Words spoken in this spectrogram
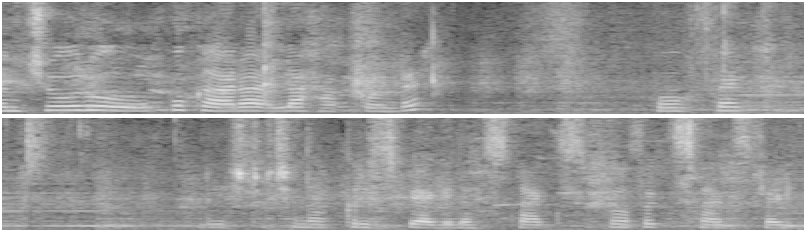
ಒಂಚೂರು ಉಪ್ಪು, ಖಾರ ಎಲ್ಲ ಹಾಕ್ಕೊಂಡ್ರೆ ಪರ್ಫೆಕ್ಟ್ ಎಷ್ಟು ಚೆನ್ನಾಗಿ ಕ್ರಿಸ್ಪಿ ಆಗಿದೆ. ಸ್ನ್ಯಾಕ್ಸ್ ಪರ್ಫೆಕ್ಟ್ ಸ್ನ್ಯಾಕ್ಸ್ ರೆಡಿ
